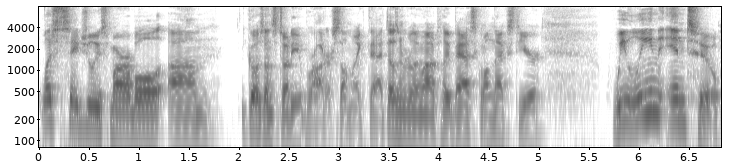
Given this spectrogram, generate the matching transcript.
let's just say Julius Marble um, goes on study abroad or something like that. Doesn't really want to play basketball next year. We lean into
